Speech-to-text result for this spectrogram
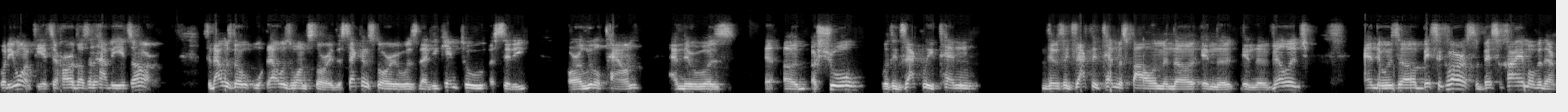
what do you want? The Yetzer Hara doesn't have a Yetzer Hara." So that was the that was one story. The second story was that he came to a city or a little town, and there was a, a, a shul with exactly ten. There was exactly ten mispalim in the in the in the village, and there was a beis hakvaros, a beis chaim over there.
